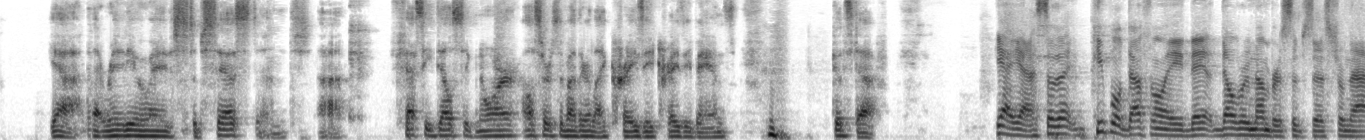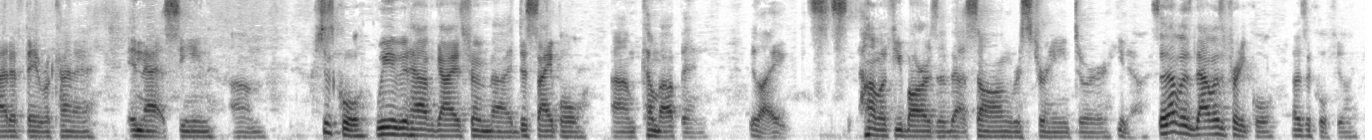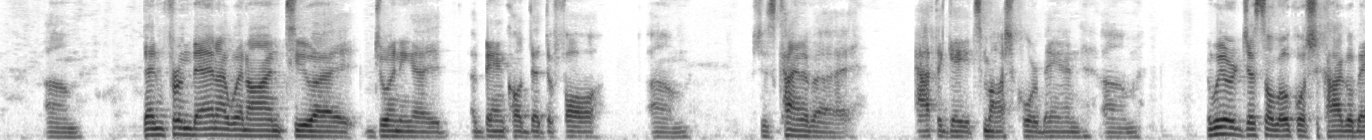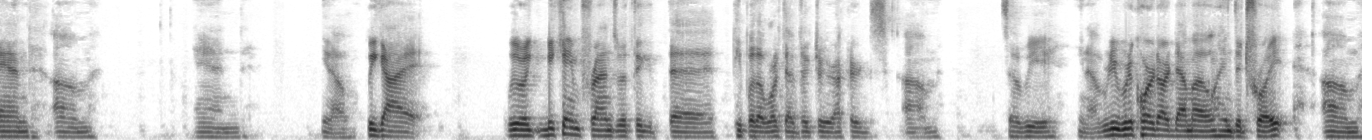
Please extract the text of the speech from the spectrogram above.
yeah, that radio waves subsist and uh, Fessy Del Signor, all sorts of other like crazy, crazy bands. Good stuff. Yeah, yeah. So that people definitely they they'll remember subsist from that if they were kind of in that scene, um, which is cool. We would have guys from uh, Disciple um, come up and be like hum a few bars of that song restraint or you know so that was that was pretty cool that was a cool feeling um, then from then I went on to uh, joining a, a, band called Dead to Fall, um, which is kind of a at the gates moshcore band. Um, we were just a local Chicago band, um, and you know we got we were became friends with the, the people that worked at Victory Records. Um, so we you know we recorded our demo in Detroit. Um,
